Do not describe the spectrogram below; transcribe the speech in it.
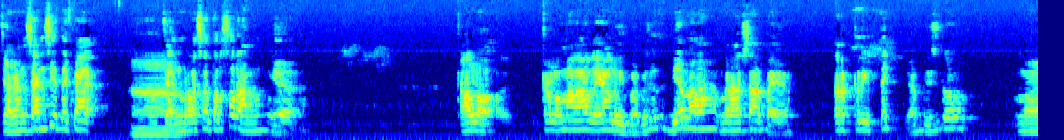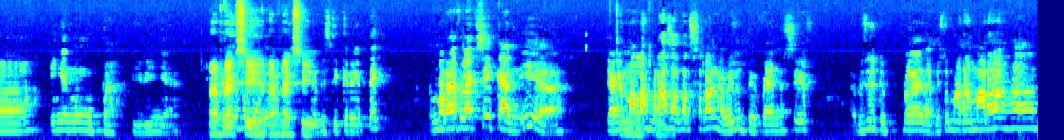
jangan sensitif kayak Ah, jangan merasa terserang ya. Kalau kalau malah yang lebih bagus itu dia malah merasa apa ya terkritik habis itu me- ingin mengubah dirinya. Refleksi, Jadi ya, refleksi. habis dikritik merefleksikan iya jangan malah merasa terserang habis itu defensif habis itu debat habis itu marah-marahan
